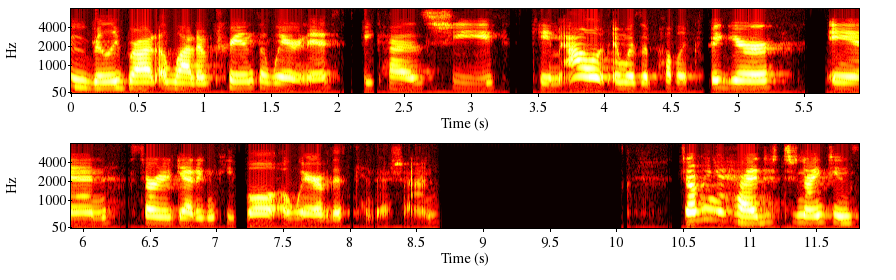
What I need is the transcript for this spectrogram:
who really brought a lot of trans awareness because she came out and was a public figure and started getting people aware of this condition. Jumping ahead to 1969,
